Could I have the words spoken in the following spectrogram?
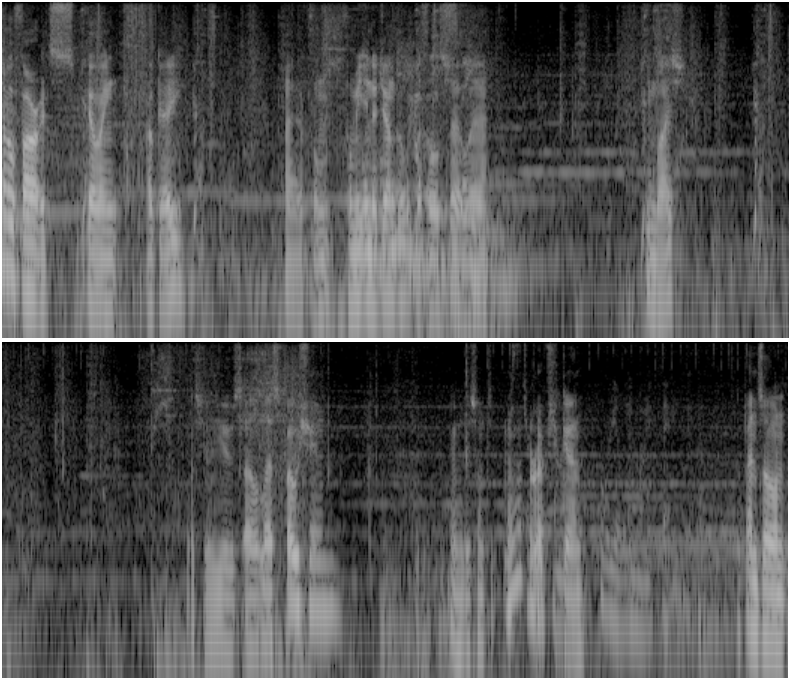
So far it's going okay. Uh, from for me in the jungle, but also uh, team-wise. Let's use our last potion. Can we do something? Oh, perhaps you can. Really my thing. Depends on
